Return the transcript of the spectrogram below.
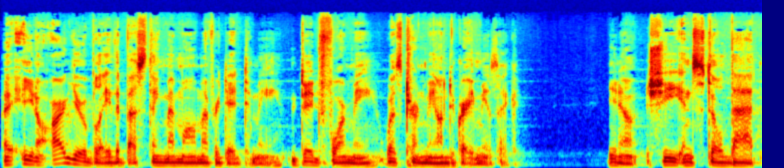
uh, you know, arguably the best thing my mom ever did to me, did for me, was turn me on to great music. You know, she instilled that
